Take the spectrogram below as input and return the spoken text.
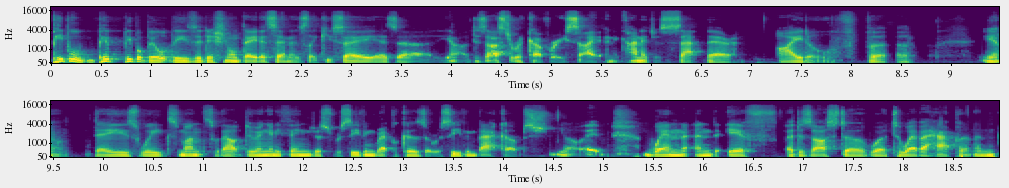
people people built these additional data centers, like you say, as a you know a disaster recovery site, and it kind of just sat there idle for you know days, weeks, months without doing anything, just receiving replicas or receiving backups, you know, it, when and if a disaster were to ever happen. And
